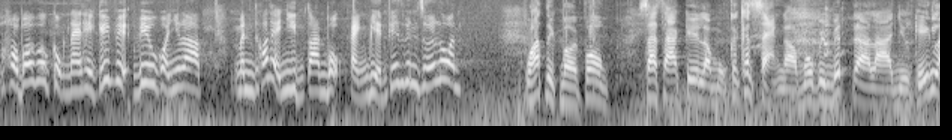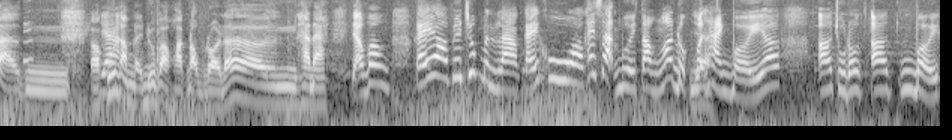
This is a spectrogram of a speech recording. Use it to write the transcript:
hồ bơi vô cực này thì cái vi- view gọi như là mình có thể nhìn toàn bộ cảnh biển phía bên dưới luôn Quá tuyệt vời phải không? Xa xa kia là một cái khách sạn uh, Moving Beach là, là dự kiến là à, Dạ. cuối năm này đưa vào hoạt động rồi đó Hana dạ vâng cái ờ, phía trước mình là cái khu ờ, khách sạn 10 tầng á, được vận Dạ. hành bởi ờ, chủ đầu ờ, bởi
